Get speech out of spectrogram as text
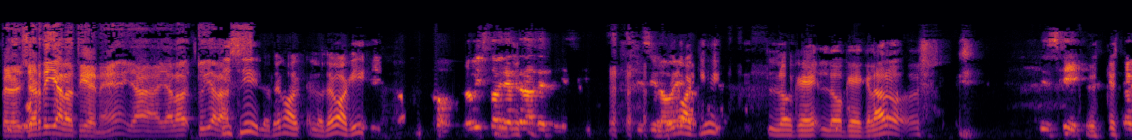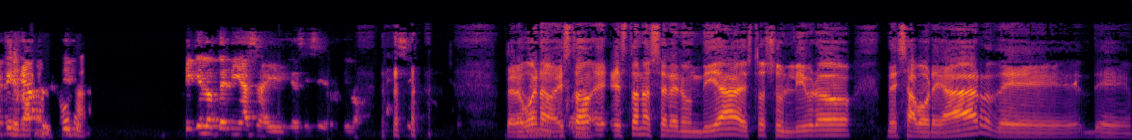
pero Jordi ya lo tiene, ¿eh? Ya, ya lo- tú ya lo Sí, has... sí, lo tengo, lo tengo aquí. No, lo he visto ahí detrás de ti. Sí, sí, Lo lo tengo veo. aquí. Lo que, lo que, claro, Sí, sí. es que lo tenías ahí. que Sí, sí, digo, sí. Pero No, bueno, no, esto, esto no se lee en un día, esto es un libro de saborear, de, de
